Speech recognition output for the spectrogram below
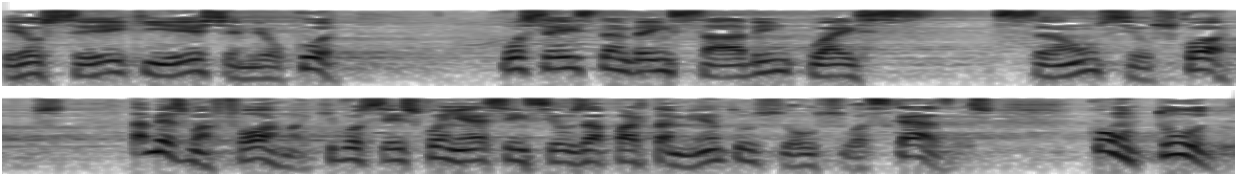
Eu sei que este é meu corpo. Vocês também sabem quais são seus corpos. Da mesma forma que vocês conhecem seus apartamentos ou suas casas. Contudo,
